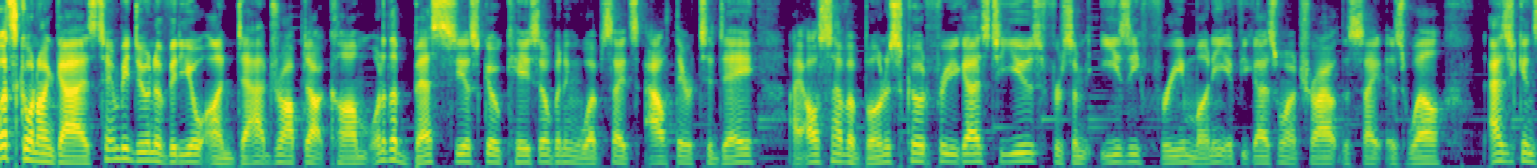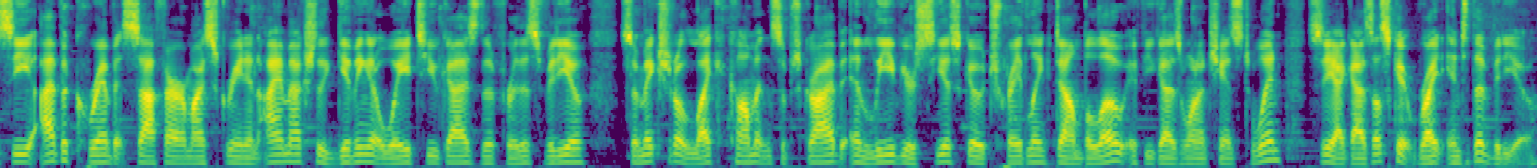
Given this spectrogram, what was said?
What's going on guys? Today I'm going to be doing a video on datdrop.com, one of the best CSGO case opening websites out there today. I also have a bonus code for you guys to use for some easy free money if you guys want to try out the site as well. As you can see, I have a Karambit Sapphire on my screen and I am actually giving it away to you guys for this video. So make sure to like, comment, and subscribe and leave your CSGO trade link down below if you guys want a chance to win. So yeah guys, let's get right into the video.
